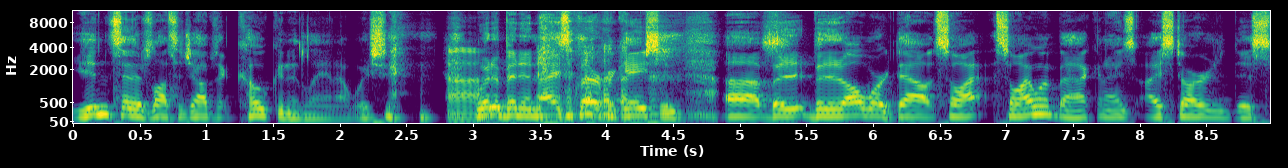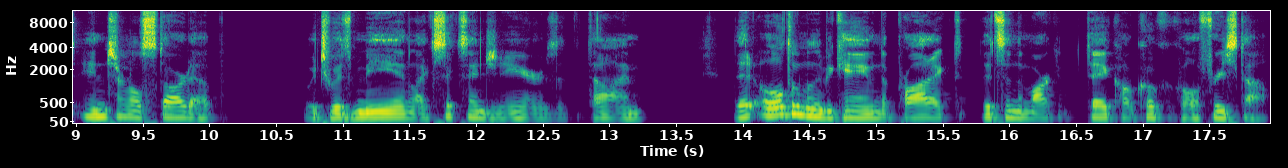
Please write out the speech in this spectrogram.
he didn't say there's lots of jobs at Coke in Atlanta, which uh. would have been a nice clarification. Uh, but it, but it all worked out. So I so I went back and I I started this internal startup, which was me and like six engineers at the time, that ultimately became the product that's in the market today called Coca Cola Freestyle.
